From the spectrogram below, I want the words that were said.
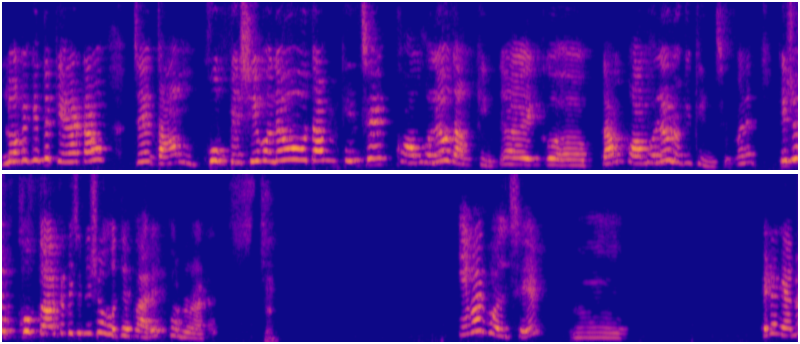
লোকে কিন্তু কেনাটাও যে দাম খুব বেশি হলেও দাম কিনছে কম হলেও দাম কিন দাম কম হলেও লোকে কিনছে। মানে কিছু খুব দরকারি জিনিসও হতে পারে ঘটনাটা। এবার বলছে উম এটা কেন?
